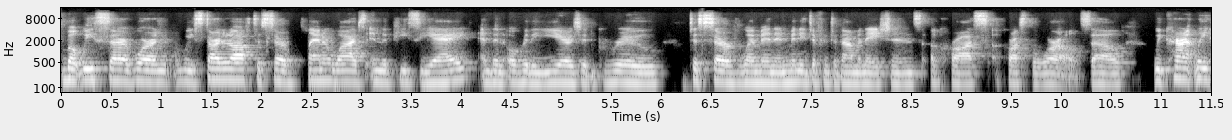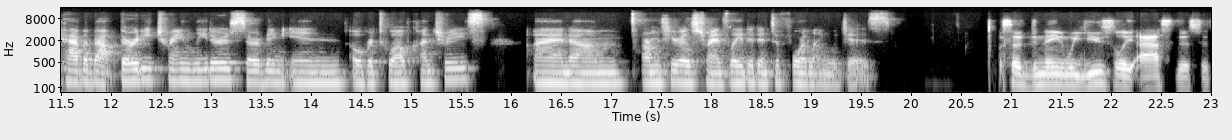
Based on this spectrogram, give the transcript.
but we serve, we're, we started off to serve planter wives in the PCA, and then over the years it grew to serve women in many different denominations across across the world. So we currently have about 30 trained leaders serving in over 12 countries, and um, our materials translated into four languages. So, Deneen, we usually ask this at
